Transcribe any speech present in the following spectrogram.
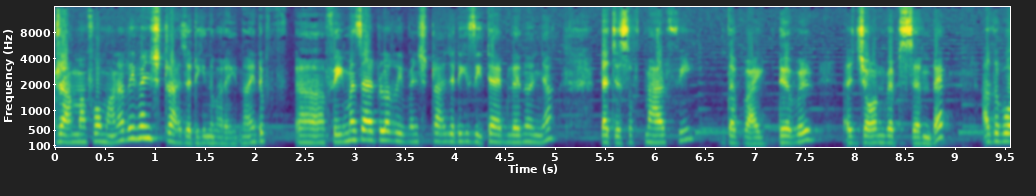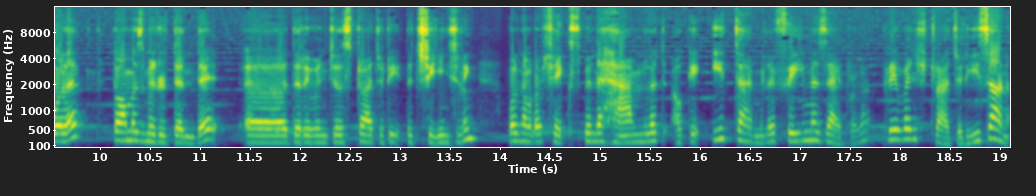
ഡ്രാമ ഫോമാണ് റിവഞ്ച് ട്രാജഡി എന്ന് പറയുന്നത്. അതിന്റെ ഫേമസ് ആയിട്ടുള്ള റിവഞ്ച് ട്രാജഡി ഈ ടൈമിലെന്ന് പറഞ്ഞാൽ Duchess of Malfi the white devil John വെബ്സ്റ്ററിന്റെ അതുപോലെ തോമസ് മിഡിൽട്ടന്റെ the revenger's tragedy the changeling അപ്പോൾ നമ്മുടെ ഷേക്സ്പിയറിന്റെ ഹാംലെറ്റ് ഒക്കെ ഈ ടൈമിലെ ഫേമസ് ആയിട്ടുള്ള റിവഞ്ച് ട്രാജഡീസ് ആണ്.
